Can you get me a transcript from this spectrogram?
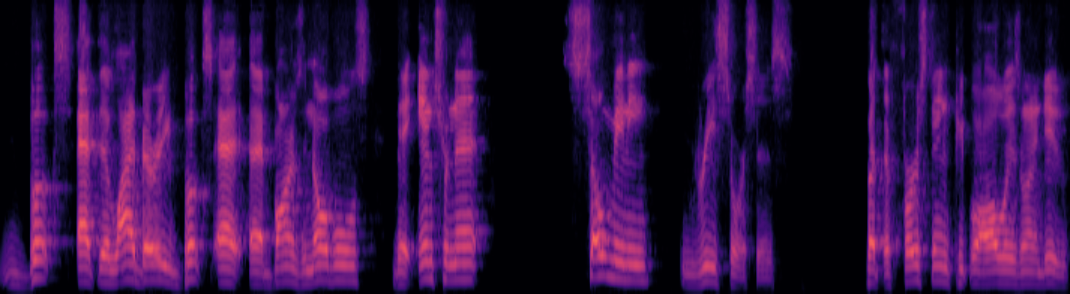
books at the library, books at, at Barnes and Nobles, the internet, so many resources. But the first thing people always want to do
